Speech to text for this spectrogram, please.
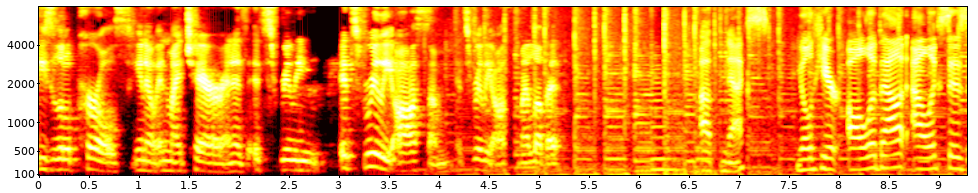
these little pearls, you know, in my chair. And it's, it's really, it's really awesome. It's really awesome. I love it. Up next, you'll hear all about Alix's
